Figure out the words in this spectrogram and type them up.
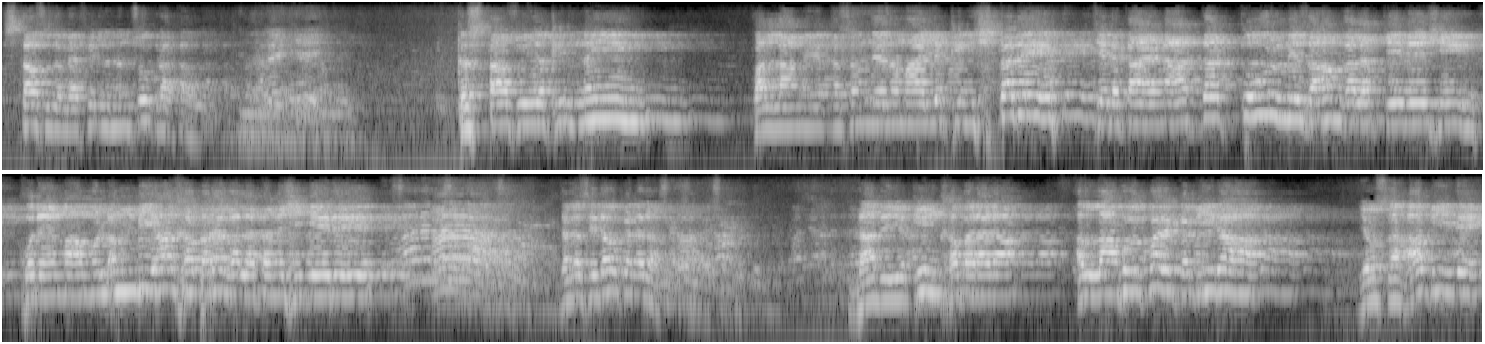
ستاسو دا محفل نن سوک راتا ہوگی کستاسو یقین نہیں پاللہ میں قسم دے زما یقین شتا دے کہ دا کائنات دا طول نظام غلط کی دیشی خود امام الانبیاء خبر غلط نشی کے دے دگا سیداو کنا دا دا دے یقین خبر اللہ اللہ اکبر کبیرہ یو صحابی دے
